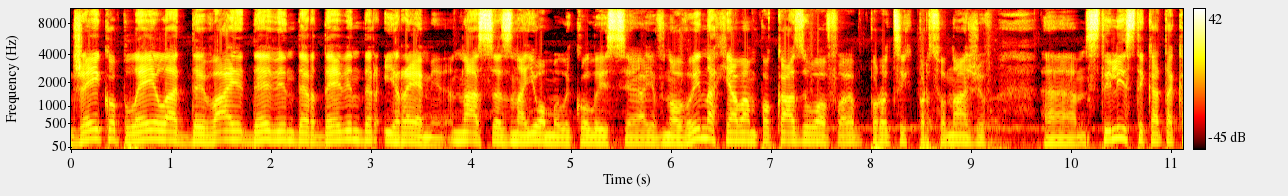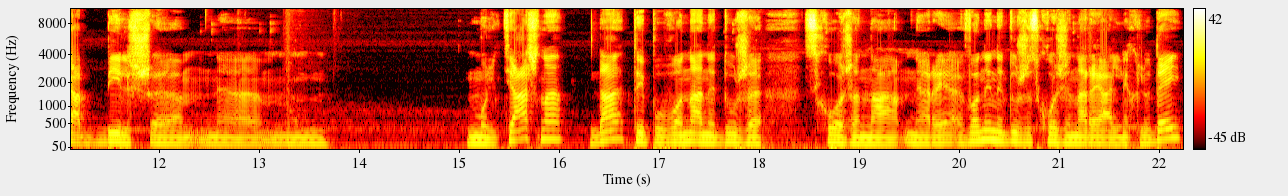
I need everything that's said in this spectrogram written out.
Джейкоб, Лейла, Девай, Девіндер, Девіндер і Ремі. Нас знайомили колись е, в новинах, я вам показував е, про цих персонажів. Е, стилістика така більш мультяшна. Да? Типу, вона не дуже схожа на вони не дуже схожі на реальних людей.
